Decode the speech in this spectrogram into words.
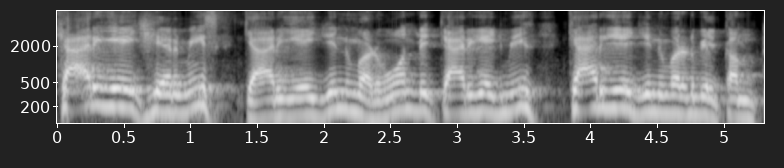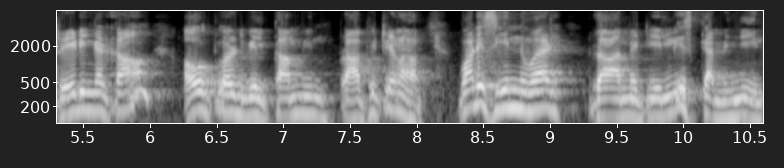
Carriage here means carriage inward. Only carriage means carriage inward will come trading account, outward will come in profit and loss. What is inward? Raw material is coming in.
